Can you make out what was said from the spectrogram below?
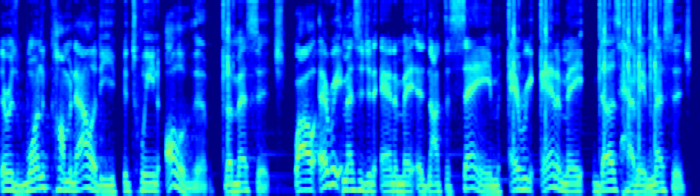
there is one commonality between all of them the message. While every message in anime is not the same, every anime does have a message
